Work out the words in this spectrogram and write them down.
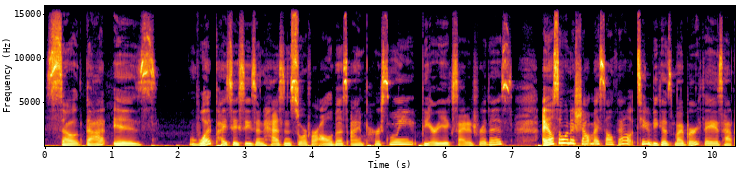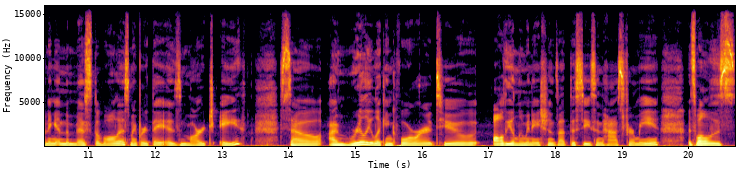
So that is what Pisces season has in store for all of us. I am personally very excited for this. I also want to shout myself out too because my birthday is happening in the midst of all this. My birthday is March 8th. So I'm really looking forward to all the illuminations that this season has for me, as well as,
